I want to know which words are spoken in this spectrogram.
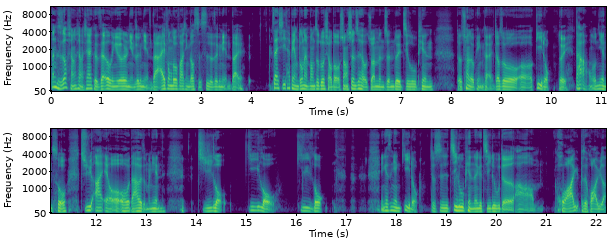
但可是要想想，现在可是在二零二二年这个年代，iPhone 都发行到十四的这个年代，在西太平洋东南方这座小岛上，甚至还有专门针对纪录片的串流平台，叫做呃 Gilo。对，大家好像都念错，G I L O O，大家会怎么念？Gilo。记录记录 应该是念纪录，就是纪录片那个记录的啊，华语不是华语了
